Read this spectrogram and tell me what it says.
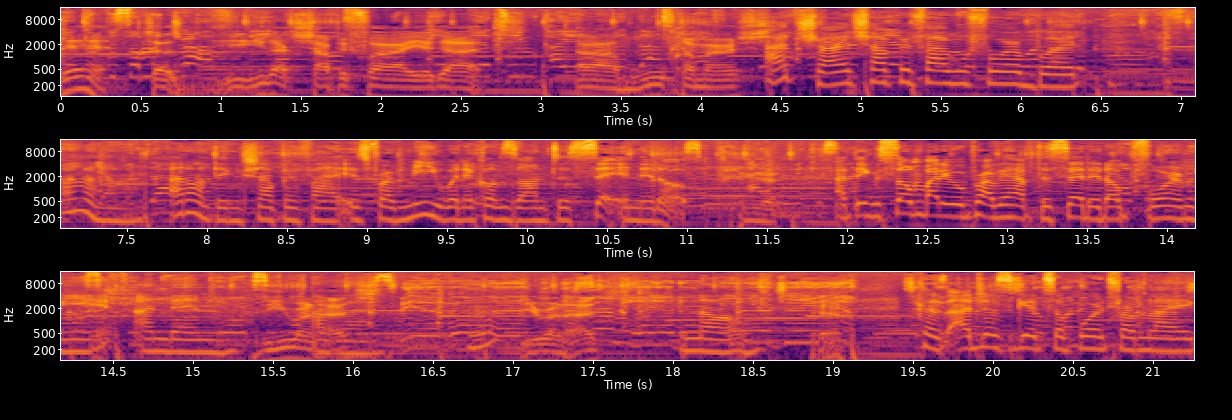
Yeah, yeah. So you got Shopify, you got um, WooCommerce. I tried Shopify before, but I don't know. I don't think Shopify is for me when it comes on to setting it up. Yeah. I think somebody will probably have to set it up for me, and then Do you run ads? You run ads? no. Yeah. Cause I just get support from like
